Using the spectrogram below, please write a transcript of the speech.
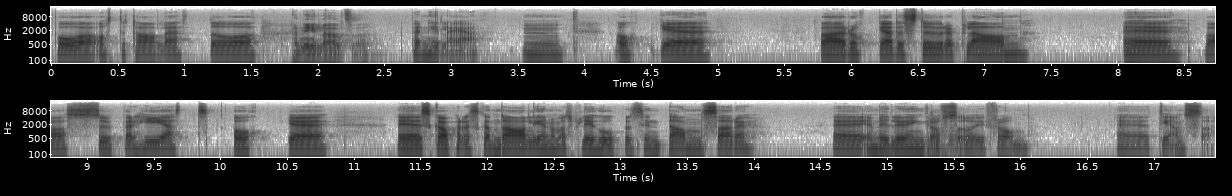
på 80-talet och Pernilla alltså. Pernilla ja. Mm. Och eh, var rockade Stureplan, eh, var superhet och eh, eh, skapade skandal genom att bli ihop med sin dansare eh, Emilio Ingrosso ifrån eh, Tensta.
